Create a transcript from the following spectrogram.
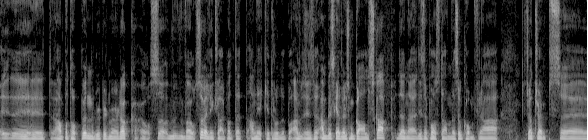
uh, han på toppen, Rupert Murdoch, også, var også veldig klar på at det, han ikke trodde på Han, han beskrev det vel som galskap, denne, disse påstandene som kom fra fra Trumps uh,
